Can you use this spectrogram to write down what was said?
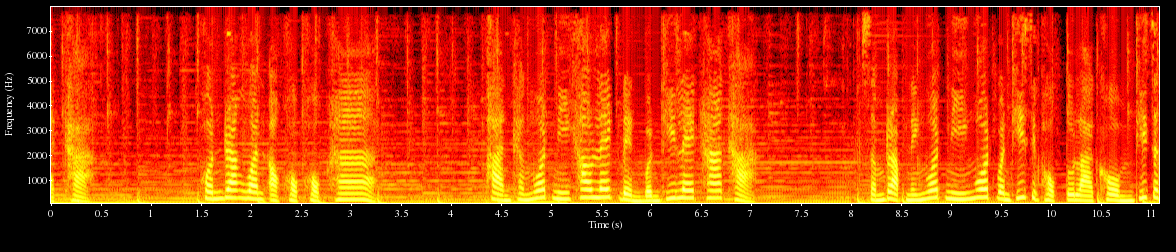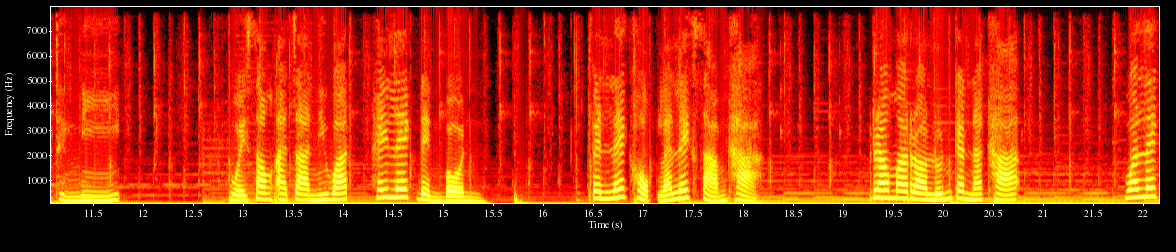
8 ค่ะ ผลรางวัลออก 665 ผ่านค่ะงวดนี้เข้าเลขเด่นบนที่เลข 5 ค่ะ สำหรับในงวดนี้งวดวันที่ 16 ตุลาคมที่จะถึงนี้ หวยซองอาจารย์นิวัตรให้เลขเด่นบน เป็นเลข 6 และเลข 3 ค่ะ เรามารอลุ้นกันนะคะ ว่าเลข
